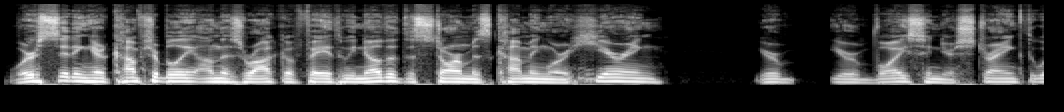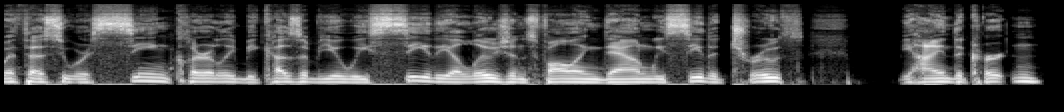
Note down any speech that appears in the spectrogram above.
We're sitting here comfortably on this rock of faith. We know that the storm is coming. We're hearing your your voice and your strength with us. We're seeing clearly because of you. We see the illusions falling down. We see the truth behind the curtain.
